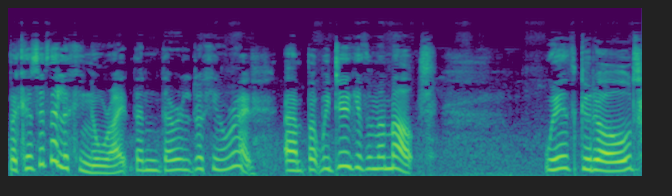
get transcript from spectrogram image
because if they're looking all right, then they're looking all right. Um, but we do give them a mulch with good old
